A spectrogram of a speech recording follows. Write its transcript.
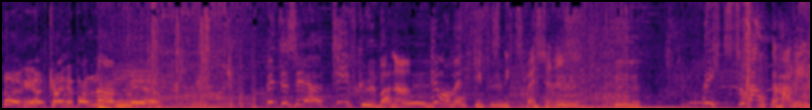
Harry hat keine Bananen mehr. Bitte sehr, Tiefkühlbananen. Im Moment gibt's nichts Besseres. Nichts zu danken, Harry.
